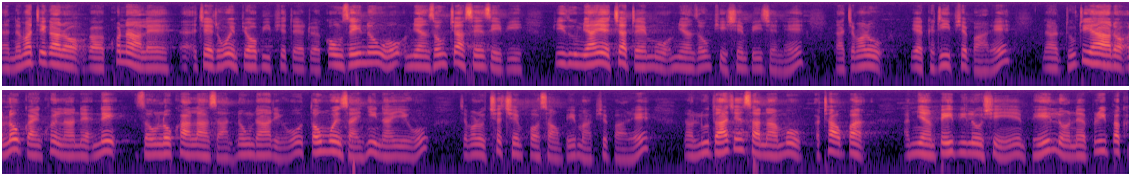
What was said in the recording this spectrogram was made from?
အဲနံပါတ်1ကတော့ခုနကလည်းအကျယ်တဝင့်ပြောပြီးဖြစ်တဲ့အတွက်ကုံစင်းနှုံးကိုအမြန်ဆုံးကျဆင်းစေပြီးပြည်သူများရဲ့ချက်တဲမှုကိုအမြန်ဆုံးဖြည့်ရှင်းပေးခြင်းနဲ့ဒါကျွန်တော်တို့ရဲ့ဂတိဖြစ်ပါတယ်။နောက်ဒုတိယကတော့အလုတ်ကင်ခွင့်လန်းတဲ့အနိဆုံးလောက်ခလာစာနှုံးသားတွေကိုသုံးပွင့်ဆိုင်ညှိနှိုင်းရေးကိုကျွန်တော်တို့ချက်ချင်းဖော်ဆောင်ပေးမှာဖြစ်ပါတယ်။နောက်လူသားချင်းစာနာမှုအထောက်ပံ့အမြန်ပေးပြီးလို့ရှိရင်ဘေးလွန်နဲ့ပြိပခ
